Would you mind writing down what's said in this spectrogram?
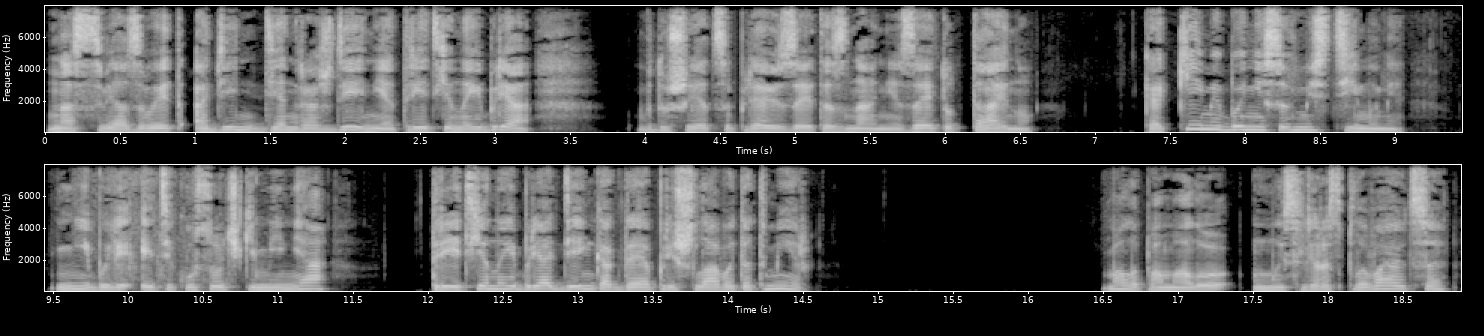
Нас связывает один день рождения, 3 ноября. В душе я цепляюсь за это знание, за эту тайну. Какими бы несовместимыми ни были эти кусочки меня, 3 ноября — день, когда я пришла в этот мир. Мало-помалу мысли расплываются —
